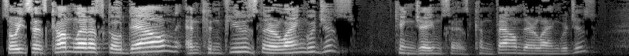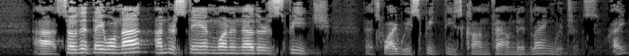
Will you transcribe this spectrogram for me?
So he says, Come, let us go down and confuse their languages. King James says, Confound their languages, uh, so that they will not understand one another's speech. That's why we speak these confounded languages, right?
